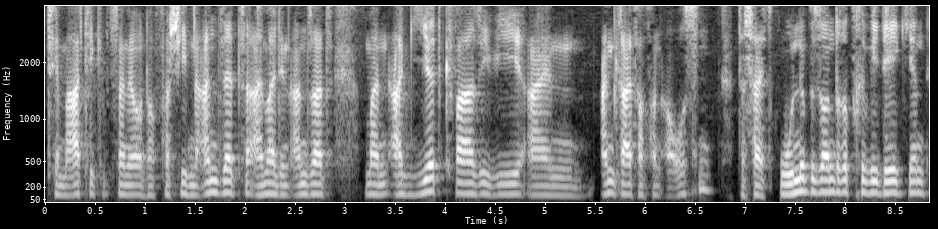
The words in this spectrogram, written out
Thematik gibt es dann ja auch noch verschiedene Ansätze. Einmal den Ansatz, man agiert quasi wie ein Angreifer von außen, das heißt ohne besondere Privilegien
